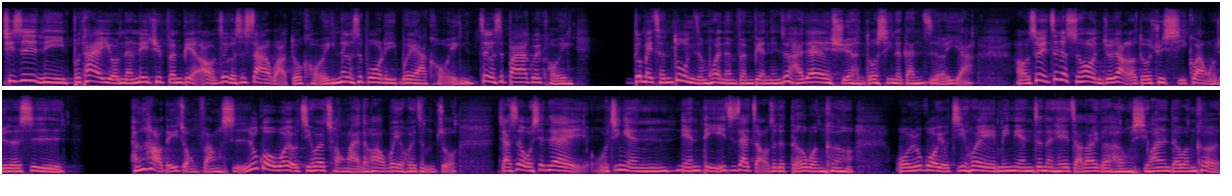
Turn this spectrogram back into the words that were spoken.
其实你不太有能力去分辨哦，这个是萨尔瓦多口音，那个是玻利维亚口音，这个是巴拉圭口音，你都没程度，你怎么会能分辨？你就还在学很多新的单字而已啊！好，所以这个时候你就让耳朵去习惯，我觉得是很好的一种方式。如果我有机会重来的话，我也会这么做。假设我现在我今年年底一直在找这个德文课哈，我如果有机会明年真的可以找到一个很喜欢的德文课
